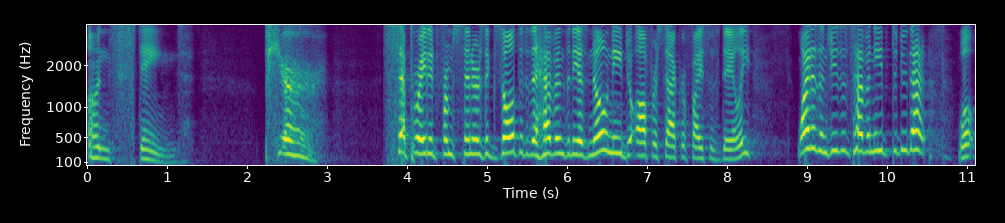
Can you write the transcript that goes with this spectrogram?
unstained, pure separated from sinners, exalted to the heavens, and he has no need to offer sacrifices daily. Why doesn't Jesus have a need to do that? Well,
